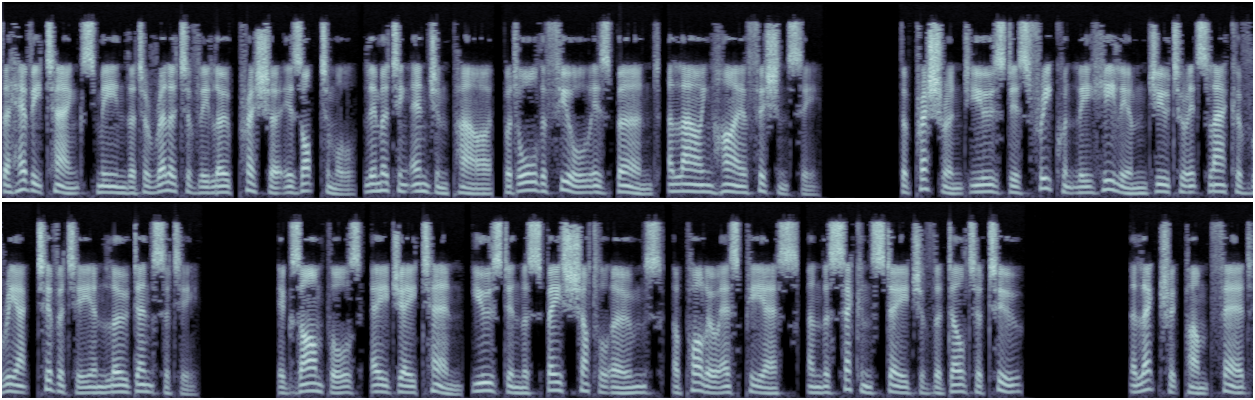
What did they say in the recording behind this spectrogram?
The heavy tanks mean that a relatively low pressure is optimal, limiting engine power, but all the fuel is burned, allowing high efficiency. The pressurant used is frequently helium due to its lack of reactivity and low density. Examples, AJ-10, used in the Space Shuttle OMS, Apollo SPS, and the second stage of the Delta II Electric pump fed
